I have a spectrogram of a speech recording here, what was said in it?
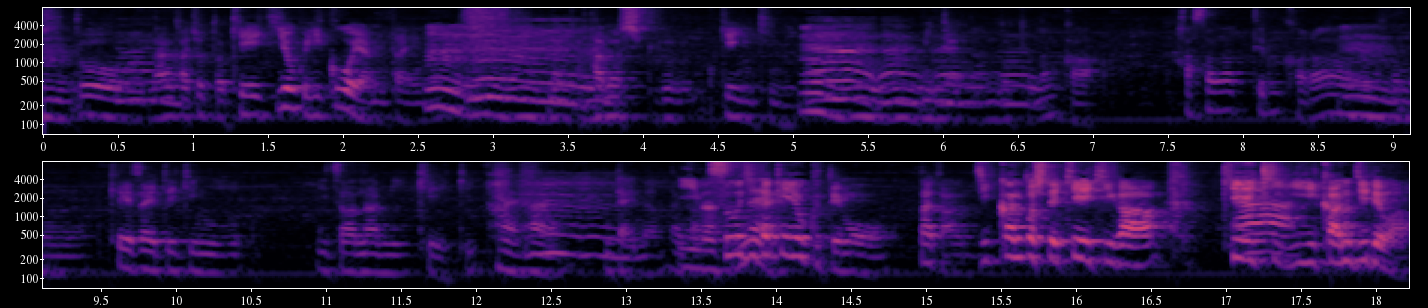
気とうんなんかちょっと景気よく行こうやみたいななんか楽しく元気にみたいなのとなんか重なってるからそのん経済的にいざなみ景気はいはい。みたいな。数字だけ良くてもなんか実感として景気が景気いい感じでは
